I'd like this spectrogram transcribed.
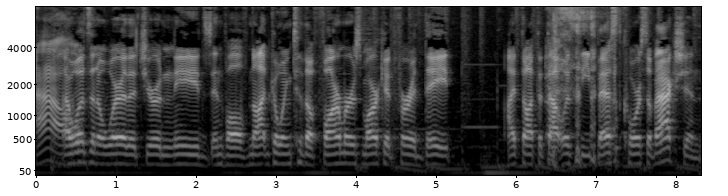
Ow. I wasn't aware that your needs involved not going to the farmer's market for a date. I thought that that was the best course of action.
